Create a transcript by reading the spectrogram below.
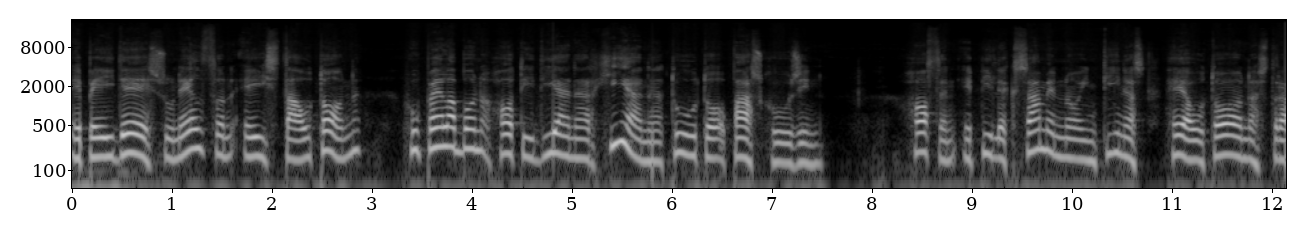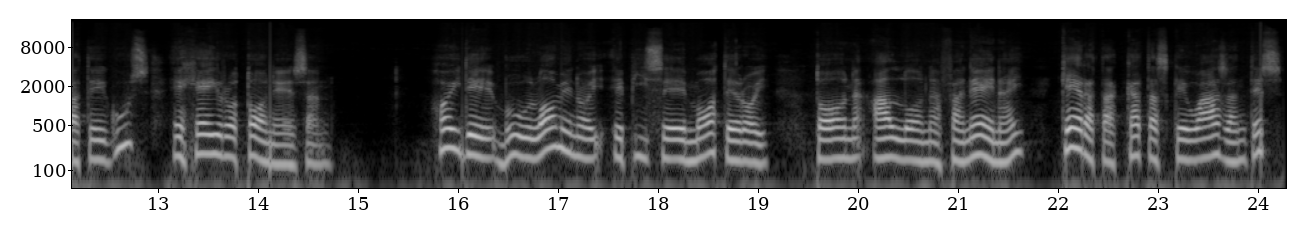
epeide sun elthon eis tauton, hupelabon hoti dianarchian tuto pascusin. Hothen epilexameno intinas he auton strategus e heirotonesan. Hoide bulomenoi epise moteroi ton allon phanenai kerata kataskeuasantes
